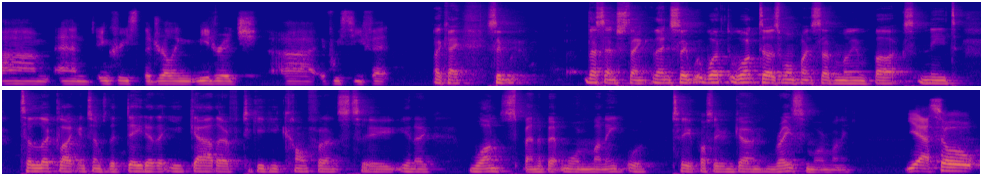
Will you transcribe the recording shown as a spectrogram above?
um, and increase the drilling meterage uh, if we see fit. Okay. So that's interesting. Then, so what what does 1.7 million bucks need to look like in terms of the data that you gather to give you confidence to, you know, one spend a bit more money, or two possibly even go and raise some more money? Yeah. So,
